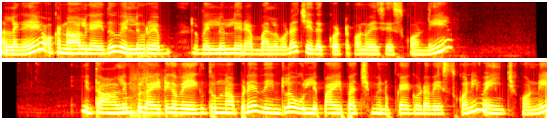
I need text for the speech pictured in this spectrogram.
అలాగే ఒక నాలుగైదు వెల్లుల్లి వెల్లుల్లి రెబ్బాలు కూడా చిదక్ కొట్టుకొని వేసేసుకోండి. ఈ తాలింపు లైట్గా వేగుతున్నప్పుడే దీంట్లో ఉల్లిపాయ పచ్చిమిరపకాయ కూడా వేసుకొని వేయించుకోండి.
